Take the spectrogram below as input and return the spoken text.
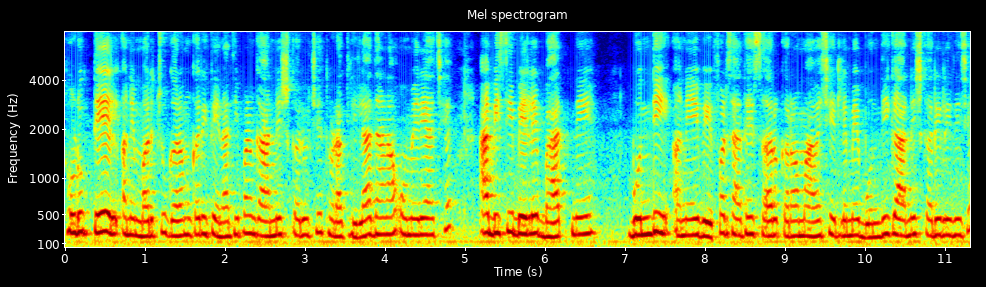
થોડુંક તેલ અને મરચું ગરમ કરી તેનાથી પણ ગાર્નિશ કર્યું છે. થોડાક લીલા ધાણા ઉમેર્યા છે. આ બીસી બેલે ભાતને બુંદી અને વેફર સાથે સર્વ કરવામાં આવે છે એટલે મેં બુંદી ગાર્નિશ કરી લીધી છે.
